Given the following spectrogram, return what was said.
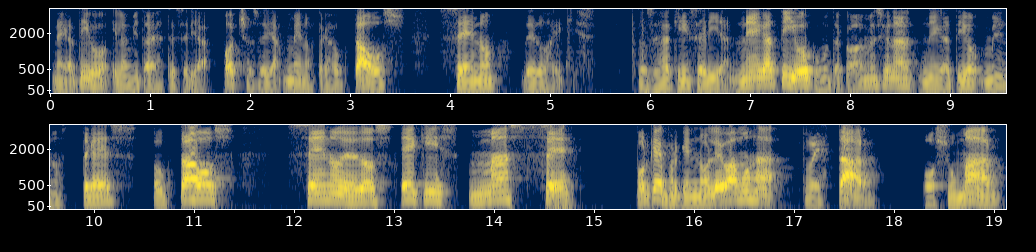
negativo y la mitad de este sería 8, sería menos 3 octavos seno de 2x. Entonces aquí sería negativo, como te acabo de mencionar, negativo menos 3 octavos seno de 2x más c. ¿Por qué? Porque no le vamos a restar o sumar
